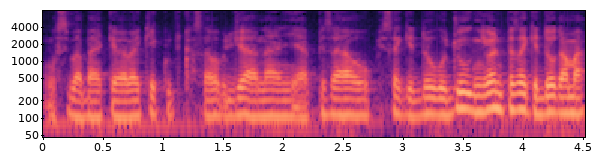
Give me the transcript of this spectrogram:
usibabake babake kwa sababu juu ya nani ya pesa au pesa kidogo. Juu ingiwa ni pesa kidogo kama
